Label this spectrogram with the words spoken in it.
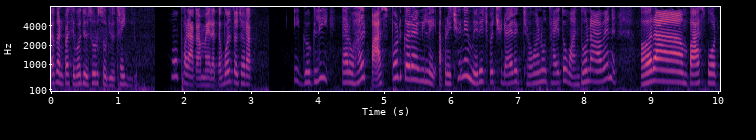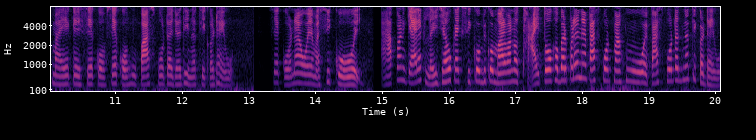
લગન પછી બધું સુરસુર્યું થઈ ગયું. હું ફડાકા માર્યા હતા? બોલતો જરાક. એ ગગલી, તારો હાલ પાસપોર્ટ કરાવી લઈ. આપણે છે ને મેરેજ પછી ડાયરેક્ટ જવાનું થાય તો વાંધો ના આવે ને. હરામ પાસપોર્ટમાં એકે શેકો શેકો હું પાસપોર્ટ જ હજી નથી કઢાવ્યો. શેકો ના હોય, એમાં સિક્કો હોય. આ પણ ક્યારેક લઈ જાવ કંઈક સિક્કો બીકો મારવાનો થાય તો ખબર પડે ને પાસપોર્ટમાં શું હોય, પાસપોર્ટ જ નથી કઢાવ્યો.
